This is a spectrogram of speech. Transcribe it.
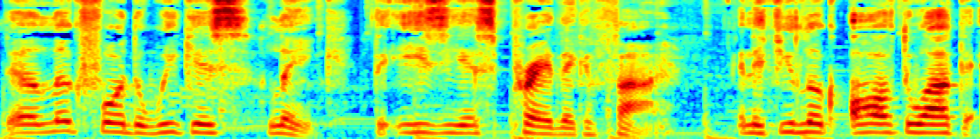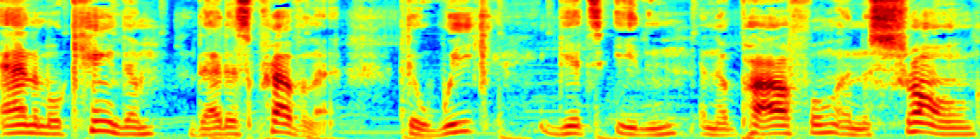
They'll look for the weakest link, the easiest prey they can find. And if you look all throughout the animal kingdom, that is prevalent. The weak gets eaten, and the powerful and the strong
